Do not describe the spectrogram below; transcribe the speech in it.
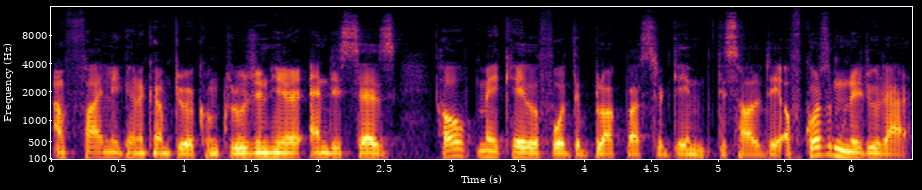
I'm finally gonna come to a conclusion here, and it says, "Help make Halo 4 the blockbuster game this holiday." Of course, I'm gonna do that.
